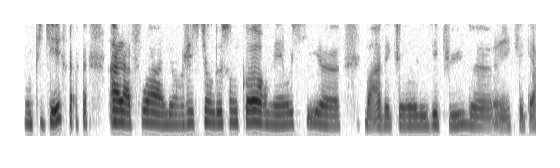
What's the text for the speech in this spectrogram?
compliquée, à la fois en gestion de son corps, mais aussi euh, bah, avec euh, les études, etc.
